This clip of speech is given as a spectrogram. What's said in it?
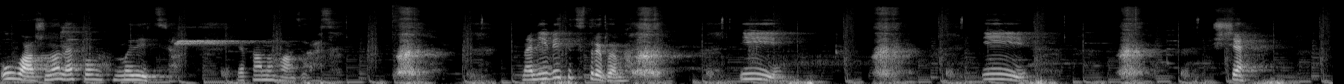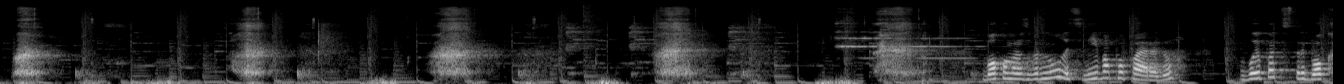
Уважно, не помиліться. Яка нога зараз? На лівій підстрибуємо. І. І. Ще. Боком розвернулись, ліва попереду. Випад, стрибок.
